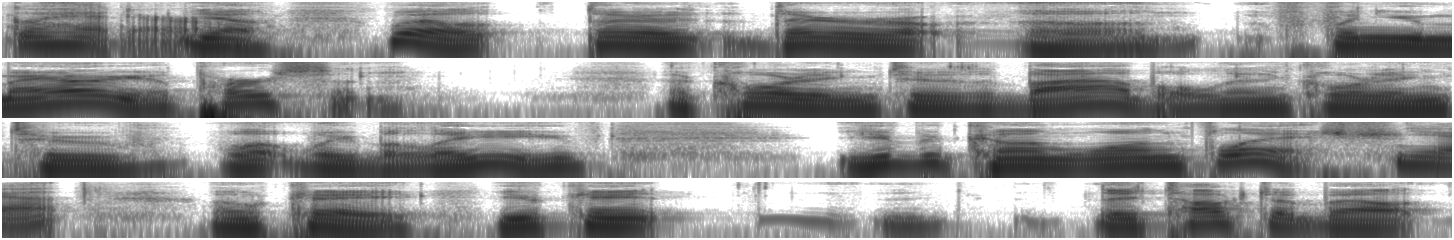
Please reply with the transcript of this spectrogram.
Go ahead, Earl. Yeah. Well, there, there. Uh, when you marry a person, according to the Bible and according to what we believe, you become one flesh. Yeah. Okay. You can't. They talked about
